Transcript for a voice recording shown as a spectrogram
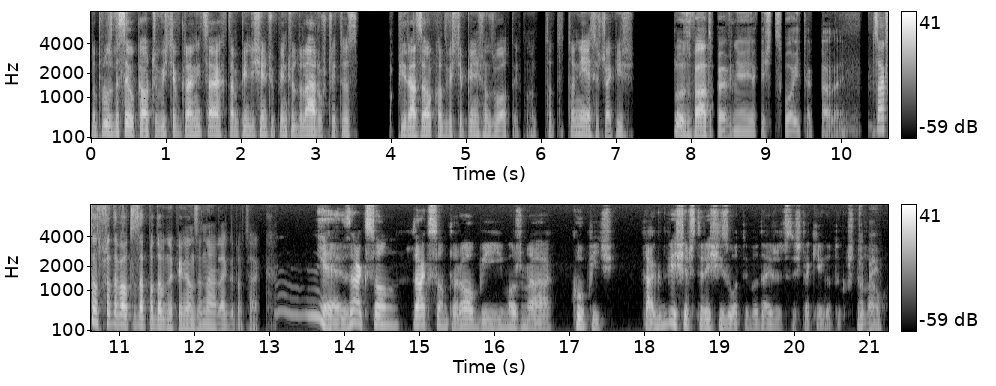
no plus wysyłka, oczywiście w granicach tam 55 dolarów, czyli to jest pi razy oko 250 zł. No to, to, to nie jest jeszcze jakiś... Plus VAT pewnie, jakieś cło i tak dalej. Zaxxon sprzedawał to za podobne pieniądze na Allegro, tak? Nie, Zaxxon, Zaxxon to robi i można kupić, tak, 240 zł bodajże, czy coś takiego to kosztowało. Okej.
